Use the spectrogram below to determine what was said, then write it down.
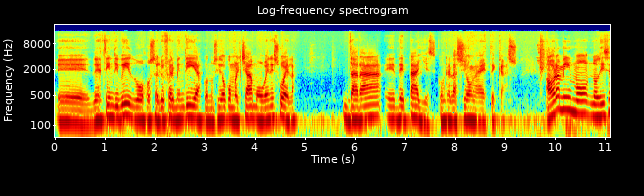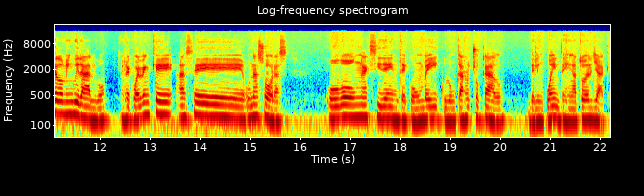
eh, de este individuo, José Luis Fermín Díaz, conocido como el Chamo o Venezuela, dará eh, detalles con relación a este caso. Ahora mismo nos dice Domingo Hidalgo, recuerden que hace unas horas hubo un accidente con un vehículo, un carro chocado, delincuentes en Ato del Yaque,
